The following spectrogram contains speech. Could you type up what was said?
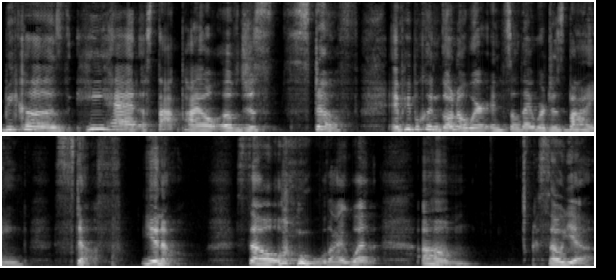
because he had a stockpile of just stuff and people couldn't go nowhere and so they were just buying stuff, you know. So like what um so yeah,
